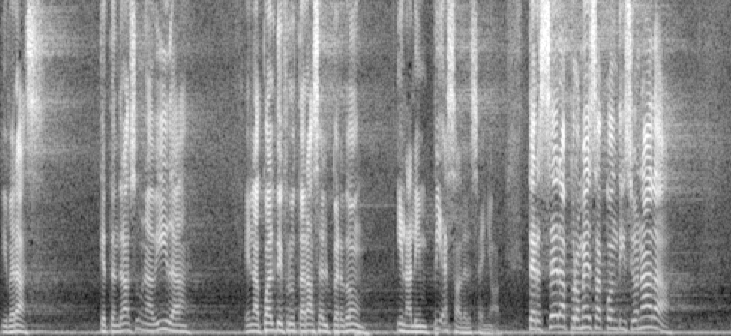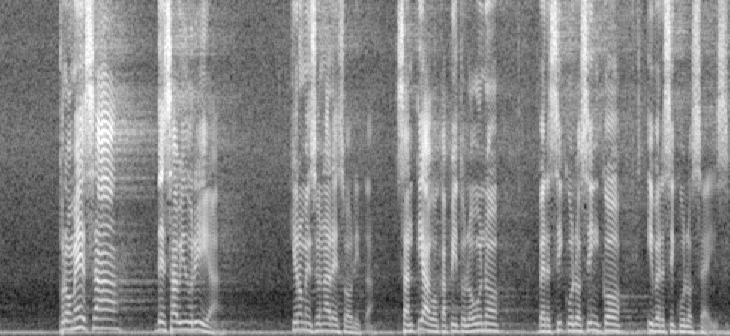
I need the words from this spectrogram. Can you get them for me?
y verás que tendrás una vida en la cual disfrutarás el perdón y la limpieza del Señor. Tercera promesa condicionada, promesa de sabiduría. Quiero mencionar eso ahorita. Santiago capítulo 1, versículo 5 y versículo 6.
